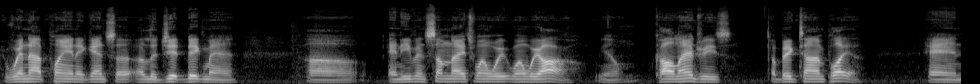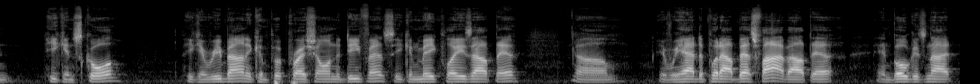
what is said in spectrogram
if we're not playing against a, a legit big man, uh, and even some nights when we when we are, you know, Carl Landry's a big time player, and he can score, he can rebound, he can put pressure on the defense, he can make plays out there. Um, if we had to put our best five out there, and Bogut's not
